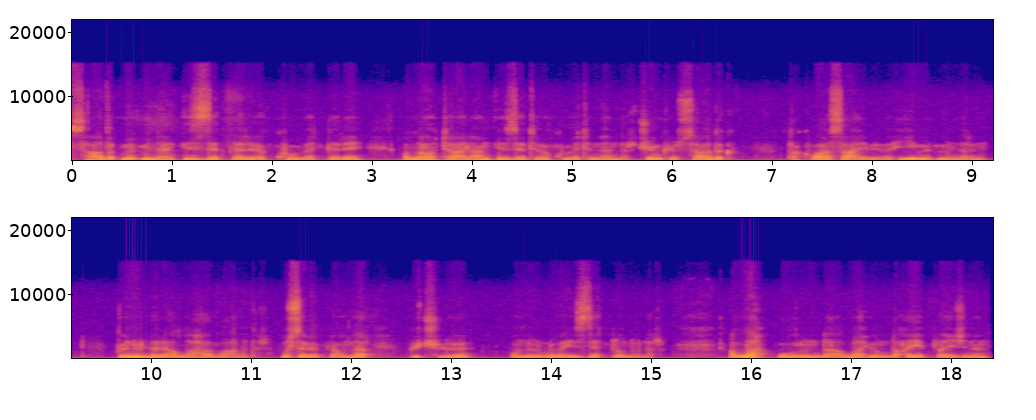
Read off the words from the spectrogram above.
Sadık müminlerin izzetleri ve kuvvetleri Allahu Teala'nın izzeti ve kuvvetindendir. Çünkü sadık, takva sahibi ve iyi müminlerin gönülleri Allah'a bağlıdır. Bu sebeple onlar güçlü, onurlu ve izzetli olurlar. Allah uğrunda, Allah yolunda ayıplayıcının,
